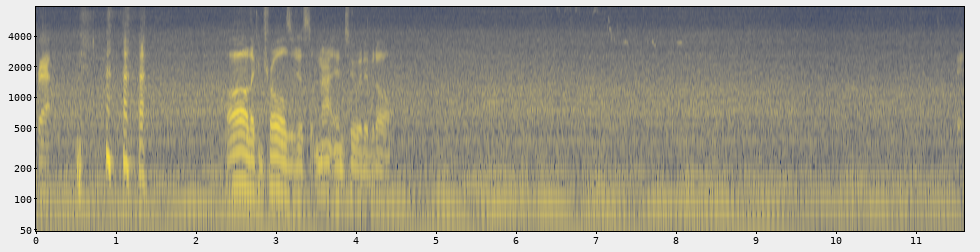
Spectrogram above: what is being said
Crap. Oh, the controls are just not intuitive at all. Okay,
